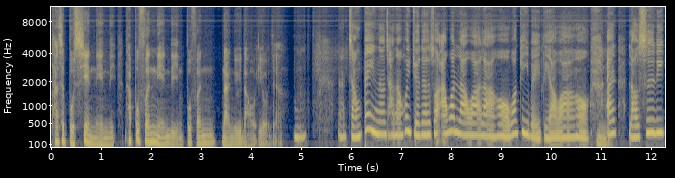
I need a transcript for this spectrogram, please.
它是不限年龄，它不分年龄，不分男女老幼这样。嗯，那长辈呢，常常会觉得说啊，我老啊啦吼，我记不掉啊吼，啊，老师你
